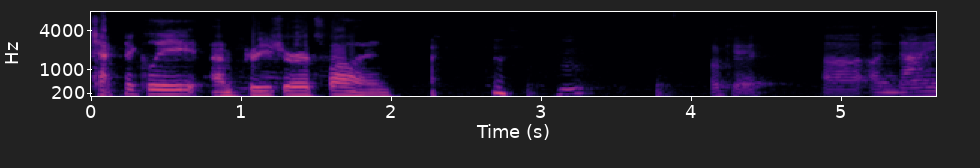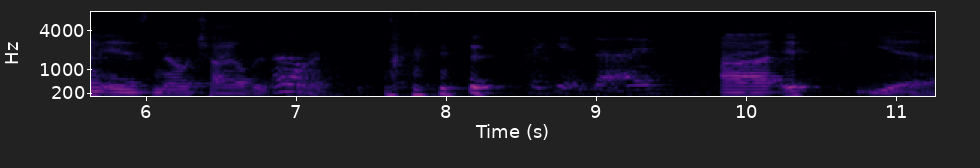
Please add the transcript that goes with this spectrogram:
technically I'm pretty sure it's fine. okay, uh, a nine is no child is Oh. born. I can't die. Uh, if yeah,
